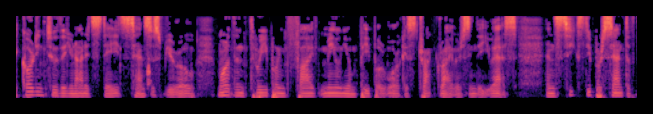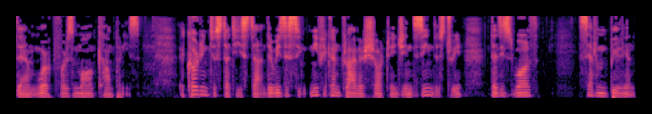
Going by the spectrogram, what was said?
According to the United States Census Bureau, more than 3.5 million people work as truck drivers in the US, and 60% of them work for small companies. According to Statista, there is a significant driver shortage in this industry that is worth $7 billion.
